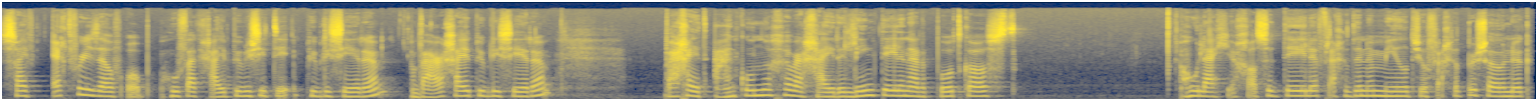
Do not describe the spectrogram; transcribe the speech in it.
Schrijf echt voor jezelf op hoe vaak ga je publiceren, waar ga je het publiceren, waar ga je het aankondigen, waar ga je de link delen naar de podcast, hoe laat je je gasten delen, vraag je het in een mailtje of vraag je het persoonlijk,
